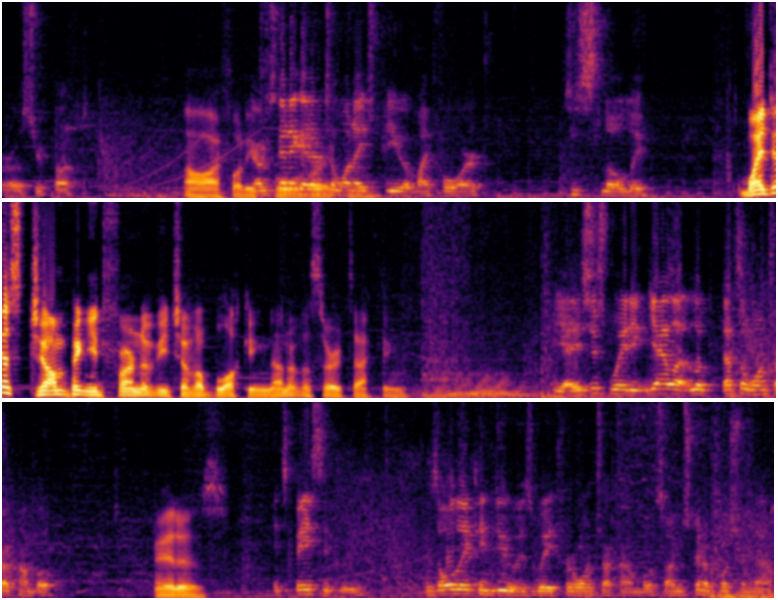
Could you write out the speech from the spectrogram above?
or else you're fucked. Oh, I thought he I'm just gonna get him to one. HP with my four, just slowly. Why just jumping in front of each other blocking? None of us are attacking. Yeah, he's just waiting. Yeah, look, that's a one shot combo. It is. It's basically, because all they can do is wait for one shot combo. So I'm just gonna push him now.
